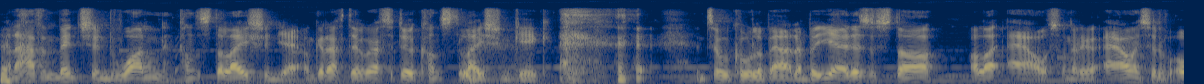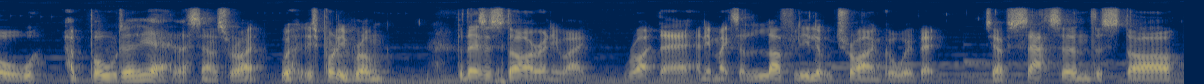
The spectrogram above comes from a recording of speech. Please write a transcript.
And I haven't mentioned one constellation yet. I'm gonna have to we have to do a constellation gig and talk all about them. But yeah, there's a star. I like owl, so I'm gonna go owl instead of all. A boulder, yeah, that sounds right. Well, it's probably wrong, but there's a star anyway, right there, and it makes a lovely little triangle with it. So you have Saturn, the star,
